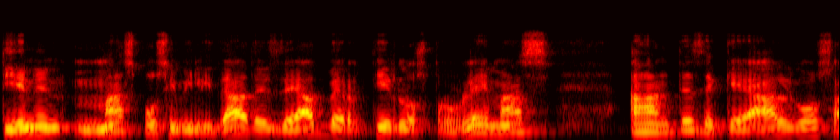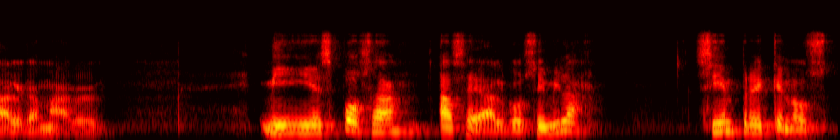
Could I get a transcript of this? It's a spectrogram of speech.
Tienen más posibilidades de advertir los problemas antes de que algo salga mal. Mi esposa hace algo similar. Siempre que nos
